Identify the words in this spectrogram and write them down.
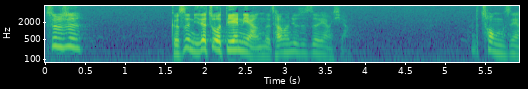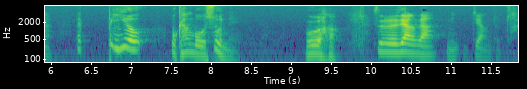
是不是？可是你在做爹娘的，常常就是这样想。冲啥？那病又有康无顺呢？哇，是不是这样子啊？你这样就惨。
